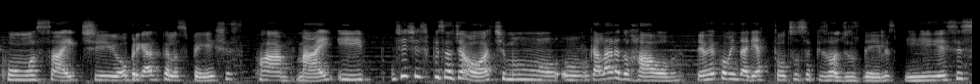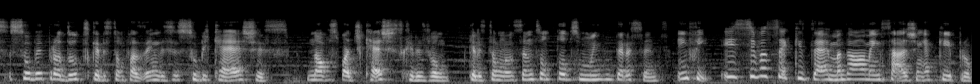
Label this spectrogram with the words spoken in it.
com o site Obrigado pelos Peixes, com a Mai, e Gente, esse episódio é ótimo. O, galera do HAL, eu recomendaria todos os episódios deles. E esses subprodutos que eles estão fazendo, esses subcasts, novos podcasts que eles vão que eles estão lançando, são todos muito interessantes. Enfim, e se você quiser mandar uma mensagem aqui pro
